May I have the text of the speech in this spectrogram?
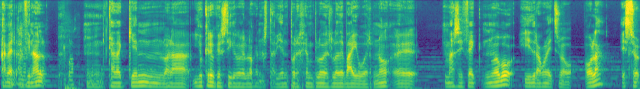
a ver, al final, Mm, Cada quien lo hará. Yo creo que sí que lo que no está bien, por ejemplo, es lo de Bioware, ¿no? Eh, Mass Effect nuevo y Dragon Age nuevo. Hola, eso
